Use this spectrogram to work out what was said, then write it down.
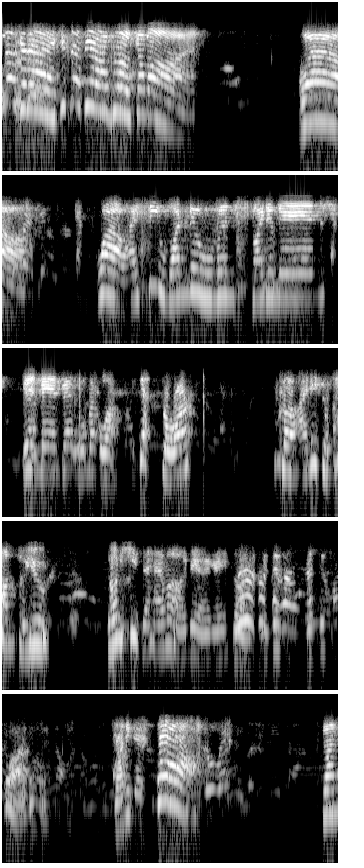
哦。Look at that. That beat on, girls. Come on. Wow. Wow. I see Wonder Woman, Spider-Man, Batman, Batwoman. Wow. Is that Thor? So I need to come to you. Don't hit the hammer on me, okay? So is this, is this, wow. Running. Wow. Gun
